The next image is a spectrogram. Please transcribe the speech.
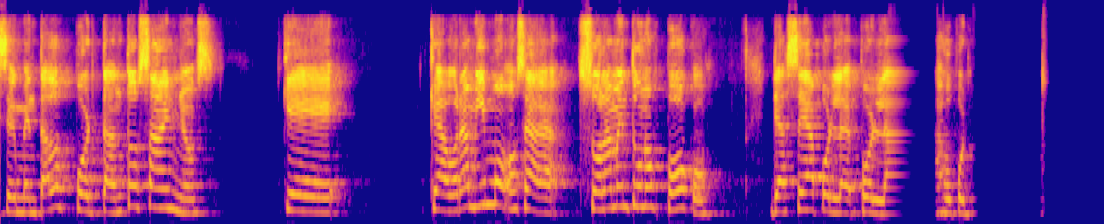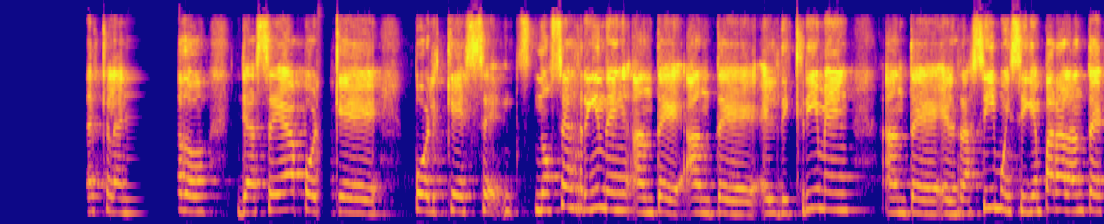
segmentados por tantos años que, que ahora mismo, o sea, solamente unos pocos, ya sea por, la, por las oportunidades que le han dado, ya sea porque, porque se, no se rinden ante, ante el discrimen, ante el racismo y siguen para adelante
